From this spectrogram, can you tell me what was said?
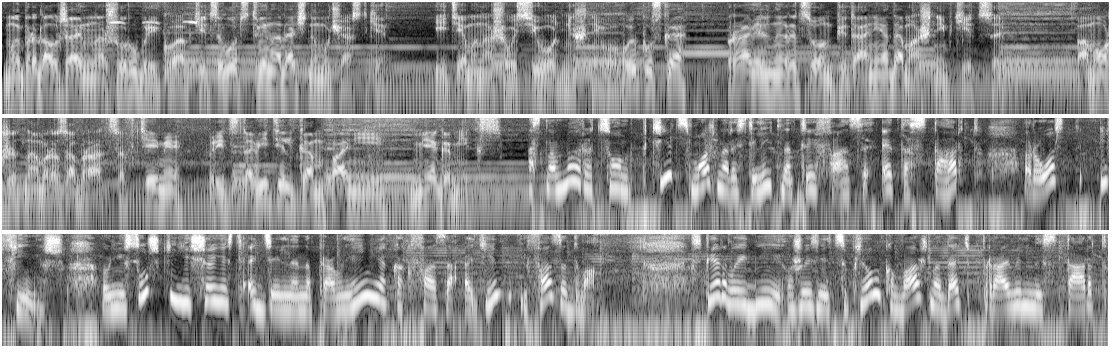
Мы продолжаем нашу рубрику о птицеводстве на дачном участке. И тема нашего сегодняшнего выпуска – правильный рацион питания домашней птицы. Поможет нам разобраться в теме представитель компании «Мегамикс». Основной рацион птиц можно разделить на три фазы. Это старт, рост и финиш. В несушке еще есть отдельное направление, как фаза 1 и фаза 2. В первые дни жизни цыпленка важно дать правильный старт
